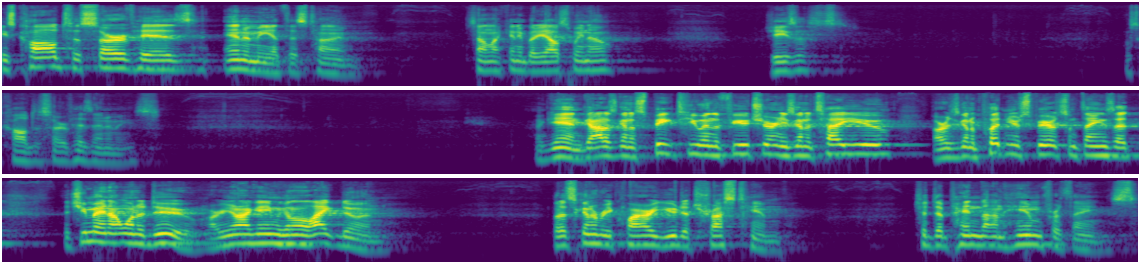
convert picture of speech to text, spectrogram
He's called to serve his enemy at this time. Sound like anybody else we know? Jesus was called to serve his enemies. Again, God is going to speak to you in the future and he's going to tell you, or he's going to put in your spirit some things that, that you may not want to do, or you're not even going to like doing. But it's going to require you to trust him, to depend on him for things.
